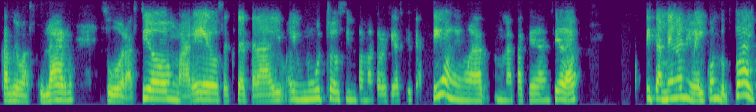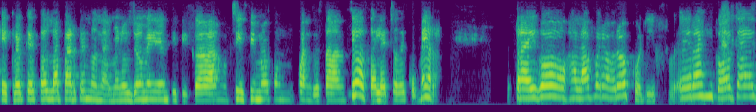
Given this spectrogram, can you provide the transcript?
cardiovascular, sudoración, mareos, etcétera. Hay, hay muchas sintomatologías que se activan en un ataque de ansiedad y también a nivel conductual, que creo que esta es la parte en donde al menos yo me identificaba muchísimo con, cuando estaba ansiosa, el hecho de comer. Traigo, ojalá fuera brócoli, eran cosas,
